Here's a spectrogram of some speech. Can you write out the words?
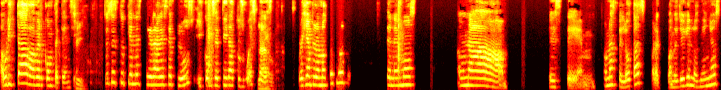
ahorita va a haber competencia. Entonces tú tienes que dar ese plus y consentir a tus huéspedes. Por ejemplo, nosotros tenemos una, este, unas pelotas para que cuando lleguen los niños,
